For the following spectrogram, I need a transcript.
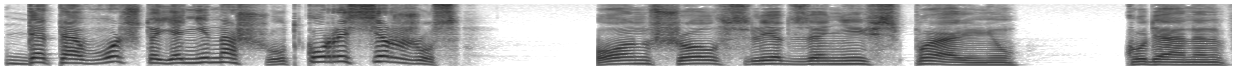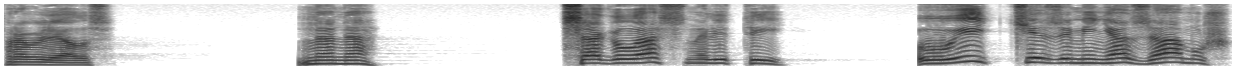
до того, что я не на шутку рассержусь». Он шел вслед за ней в спальню, куда она направлялась. «На-на, согласна ли ты выйти за меня замуж?»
